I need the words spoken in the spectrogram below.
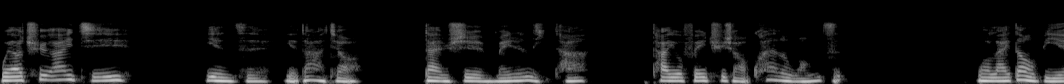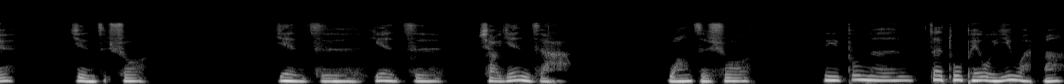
我要去埃及！”燕子也大叫，但是没人理他。他又飞去找快乐王子。我来道别，燕子说：“燕子，燕子，小燕子啊！”王子说。你不能再多陪我一晚吗？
